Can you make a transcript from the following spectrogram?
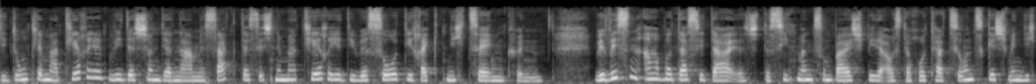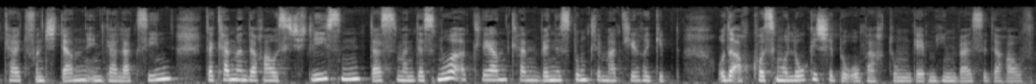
Die dunkle Materie, wie das schon der Name sagt, das ist eine Materie, die wir so direkt nicht sehen können. Wir wissen aber, dass sie da ist. Das sieht man zum Beispiel aus der Rotationsgeschwindigkeit von Sternen in Galaxien. Da kann man daraus schließen, dass man das nur erklären kann, wenn es dunkle Materie gibt. Oder auch kosmologische Beobachtungen geben Hinweise darauf.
